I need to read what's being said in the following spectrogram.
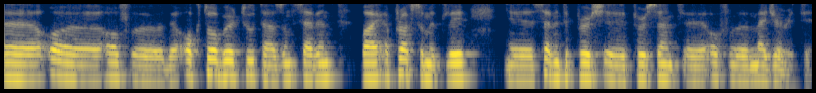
Uh, uh, of uh, the October 2007 by approximately uh, 70% of majority.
